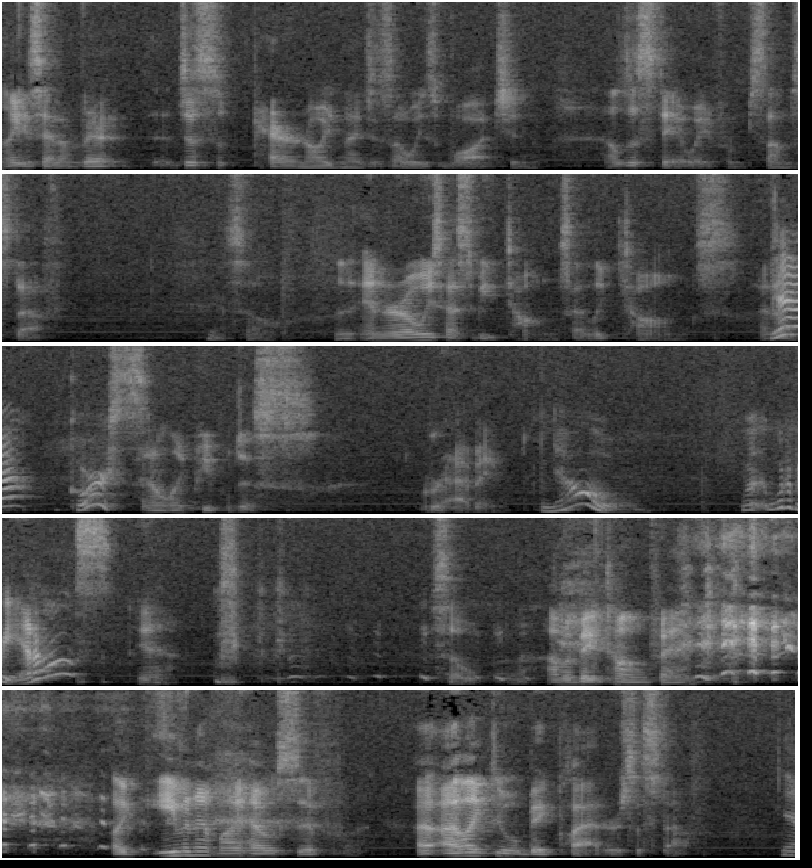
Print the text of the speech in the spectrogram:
like I said, I'm very just paranoid, and I just always watch, and I'll just stay away from some stuff. So, and- there always has to be tongs. I like tongs. I Yeah, of course. I don't like people just grabbing. No. What, what are we animals? Yeah. so I'm a big tong fan. like even at my house, if I, I like doing big platters of stuff. Yeah.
